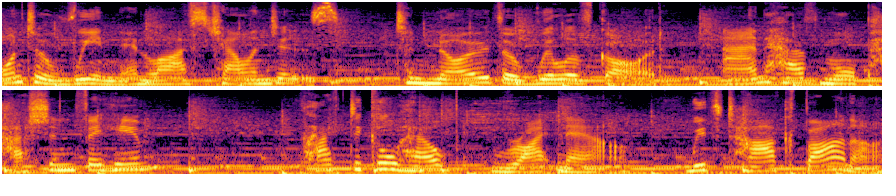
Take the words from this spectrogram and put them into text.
Want to win in life's challenges? To know the will of God and have more passion for Him? Practical help right now with Tak Bhana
